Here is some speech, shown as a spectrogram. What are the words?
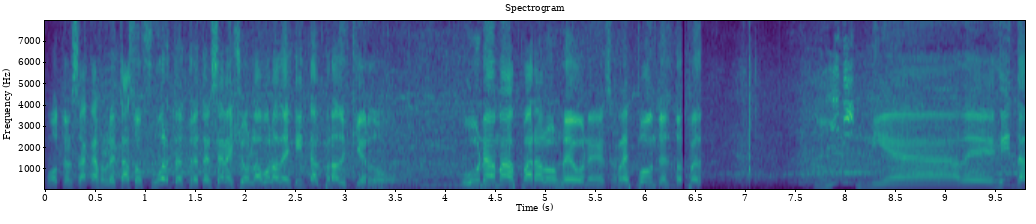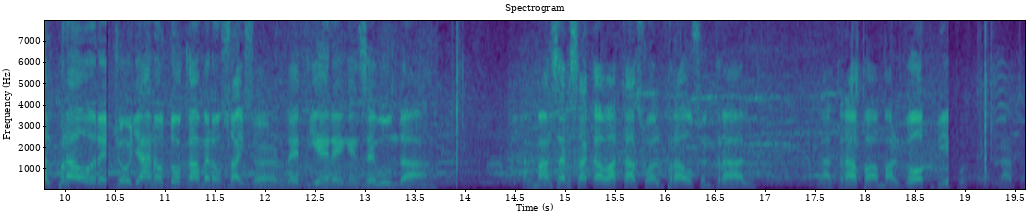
Motor saca roletazo fuerte entre tercera y short. La bola de hit al prado izquierdo. Una más para los Leones. Responde el torpedo. Línea de hit al prado derecho. Ya anotó Cameron Sizer. Detienen en segunda. Almanzar saca batazo al prado central. La atrapa Margot. Bien, pues Carlata.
